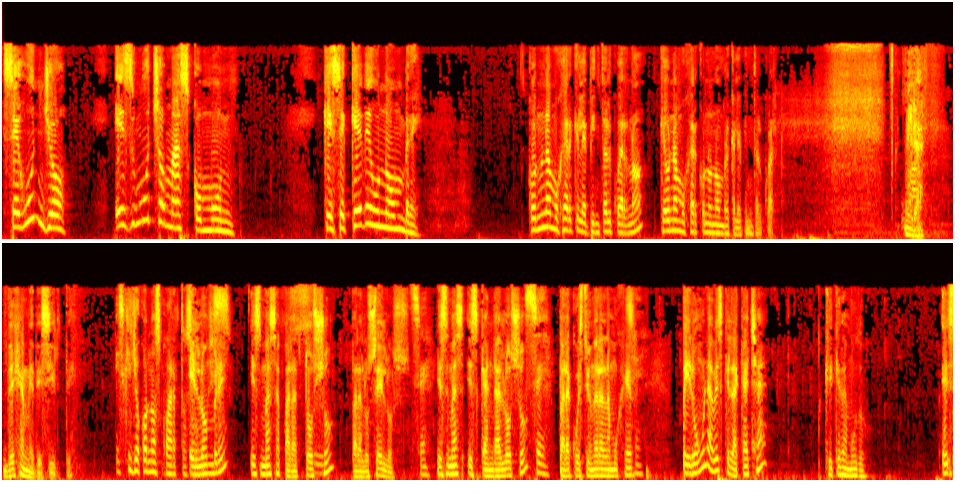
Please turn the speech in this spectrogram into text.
Según yo, es mucho más común que se quede un hombre con una mujer que le pintó el cuerno que una mujer con un hombre que le pintó el cuerno. Mira, déjame decirte. Es que yo conozco hartos. El hombres. hombre es más aparatoso para los celos. Sí. Es más escandaloso Sí. para cuestionar a la mujer. Sí. Pero una vez que la cacha, que queda mudo. Es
